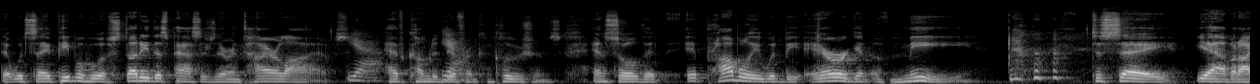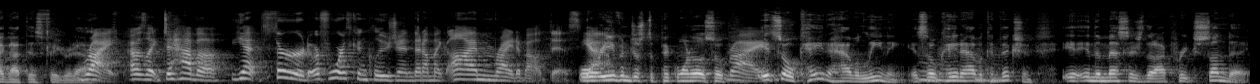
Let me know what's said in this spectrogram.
that would say people who have studied this passage their entire lives Yeah. have come to Yeah. different conclusions. And so that it probably would be arrogant of me to say, yeah, but I got this figured out. right. I was like to have a yet third or fourth conclusion that I'm like I'm right about this, or yeah. even just to pick one of those. So Right. Mm-hmm, it's okay to have a leaning. It's okay to have a conviction. In, in the message that I preach Sunday,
